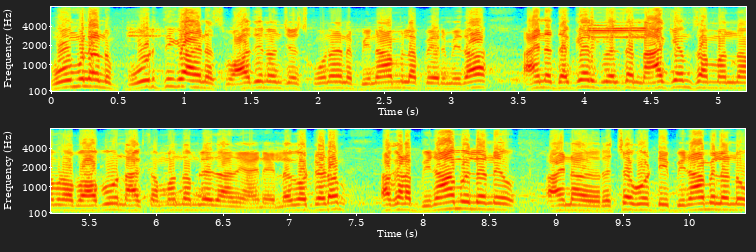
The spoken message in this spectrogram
భూములను పూర్తిగా ఆయన స్వాధీనం చేసుకుని ఆయన బినామీల పేరు మీద ఆయన దగ్గరికి వెళ్తే నాకేం సంబంధం రా బాబు? నాకు సంబంధం లేదు అని ఆయన ఎల్లగొట్టడం. అక్కడ బినామీలను ఆయన రెచ్చగొట్టి బినామీలను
